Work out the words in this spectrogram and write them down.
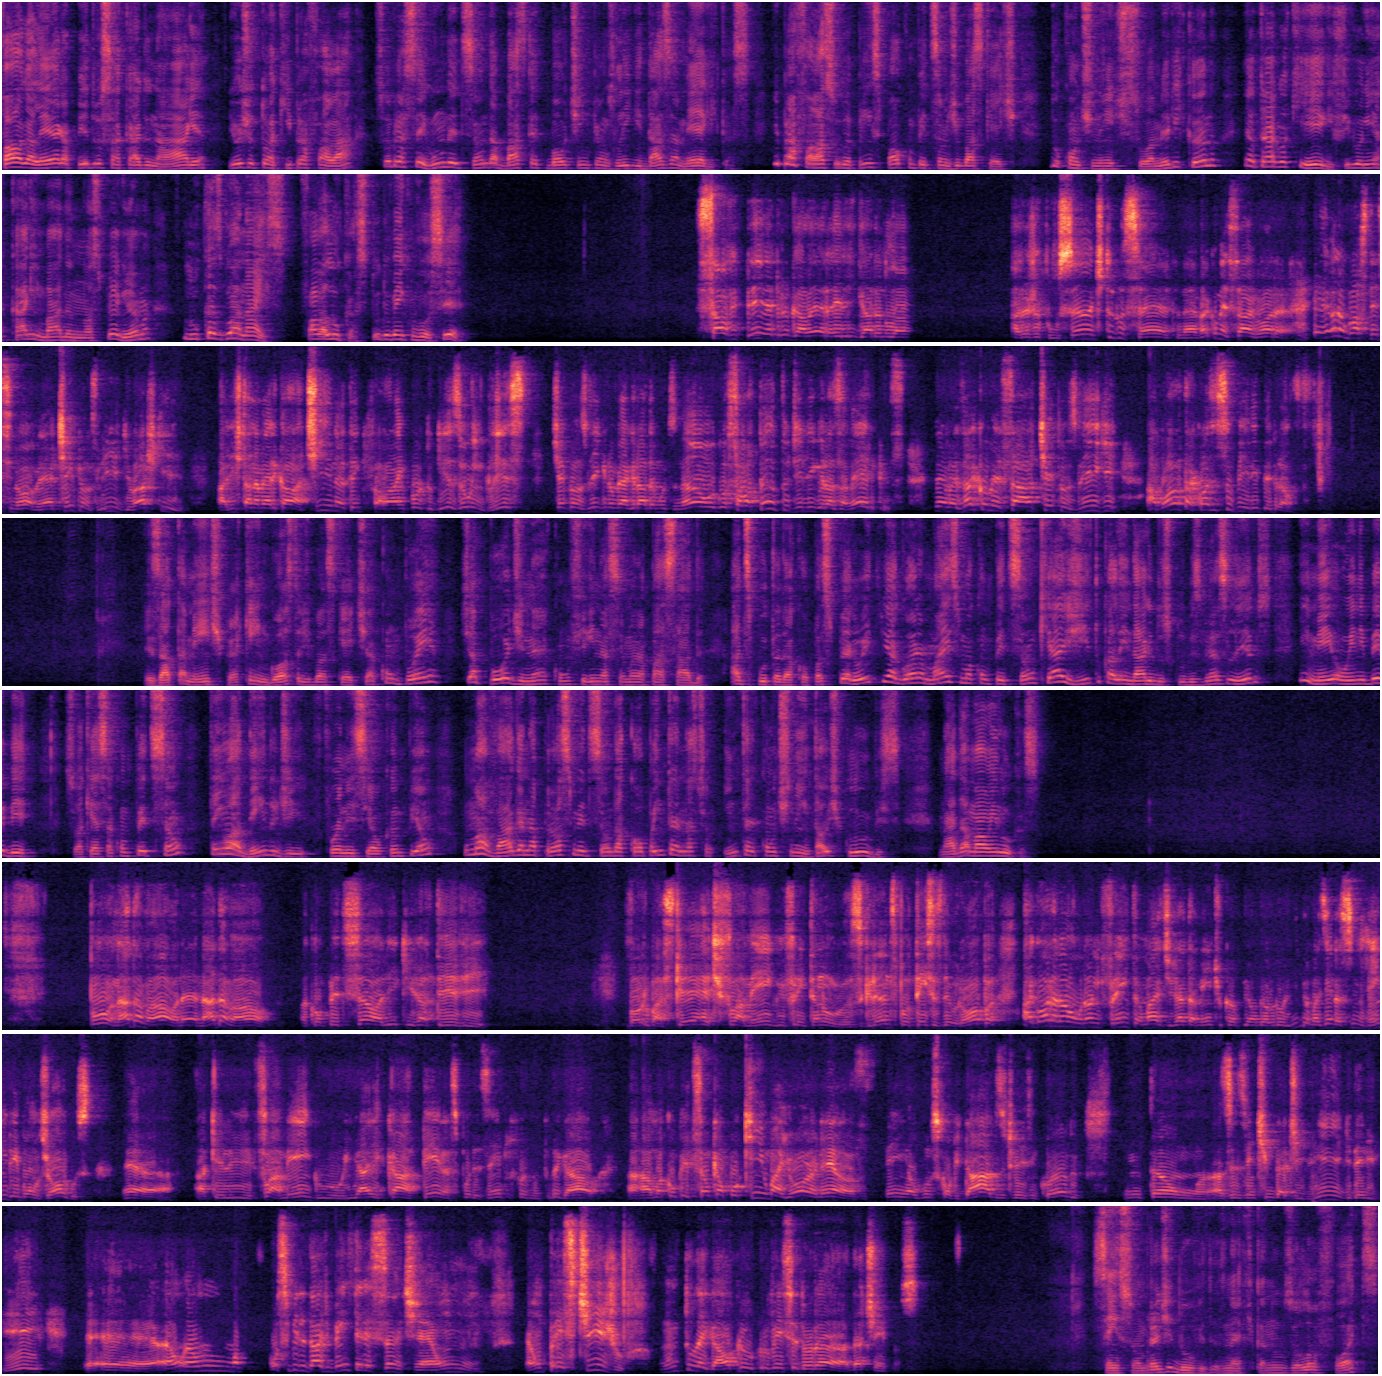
Fala galera, Pedro Sacardo na área e hoje eu tô aqui para falar sobre a segunda edição da Basketball Champions League das Américas. E para falar sobre a principal competição de basquete do continente sul-americano, eu trago aqui ele, figurinha carimbada no nosso programa, Lucas Guanais. Fala Lucas, tudo bem com você? Salve Pedro, galera aí ligada no Laranja Pulsante, tudo certo, né? Vai começar agora. Eu não gosto desse nome, né? Champions League, eu acho que a gente está na América Latina, tem que falar em português ou inglês. Champions League não me agrada muito, não. Eu gostava tanto de Liga das Américas, né? mas vai começar a Champions League. A bola está quase subindo, hein, Pedrão? Exatamente. Para quem gosta de basquete e acompanha, já pôde né, conferir na semana passada a disputa da Copa Super 8 e agora mais uma competição que agita o calendário dos clubes brasileiros em meio ao NBB. Só que essa competição tem o adendo de fornecer ao campeão uma vaga na próxima edição da Copa Intercontinental de Clubes. Nada mal, hein, Lucas? Pô, nada mal, né? Nada mal. A competição ali que já teve Bauru Basquete, Flamengo enfrentando as grandes potências da Europa. Agora não, não enfrentam mais diretamente o campeão da Euroliga, mas ainda assim rendem bons jogos. Né? Aquele Flamengo e AEK Atenas, por exemplo, foi muito legal. Uma competição que é um pouquinho maior, né? Tem alguns convidados de vez em quando. Então, às vezes vem time da D-League, da NBA. É, é, é, é uma possibilidade bem interessante, né? É um, é um prestígio muito legal para o vencedor da, da Champions. Sem sombra de dúvidas, né? Fica nos holofotes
